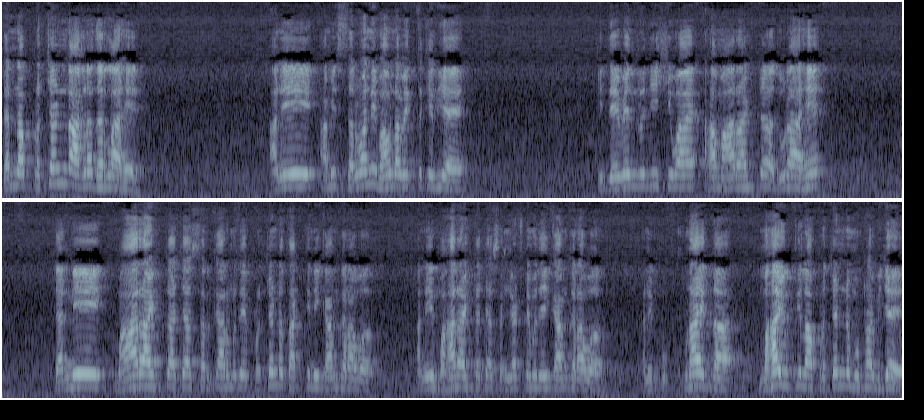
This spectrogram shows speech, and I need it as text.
त्यांना प्रचंड आग्रह धरला आहे. आणि आम्ही सर्वांनी भावना व्यक्त केली आहे की देवेंद्रजी शिवाय हा महाराष्ट्र अधुरा आहे. त्यांनी महाराष्ट्राच्या सरकारमध्ये प्रचंड ताकदीने काम करावं आणि महाराष्ट्राच्या संघटनेमध्येही काम करावं. आणि पुन्हा एकदा महायुतीला प्रचंड मोठा विजय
